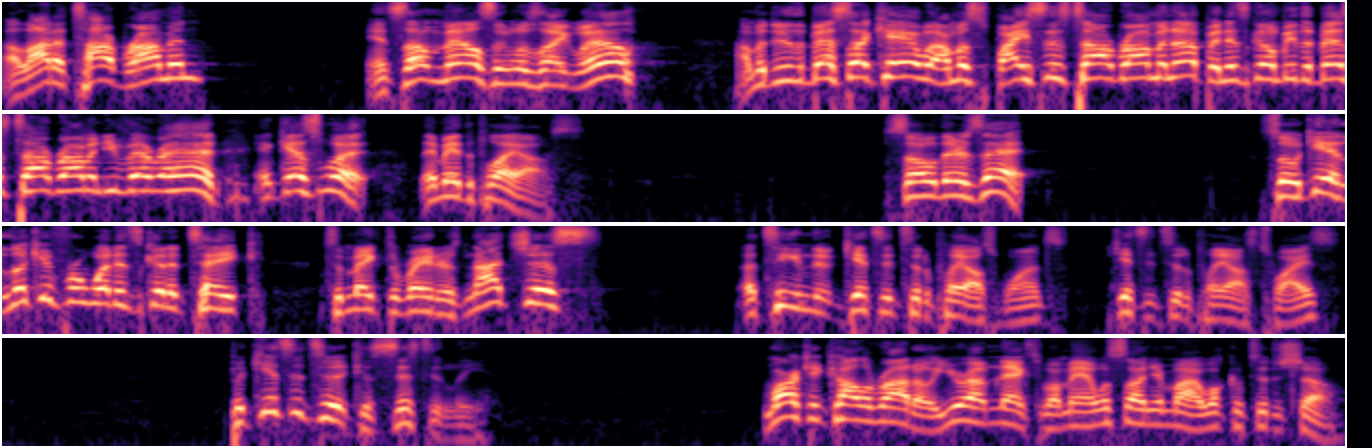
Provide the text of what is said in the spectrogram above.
a lot of top ramen and something else, and was like, "Well, I'm gonna do the best I can. I'm gonna spice this top ramen up, and it's gonna be the best top ramen you've ever had." And guess what? They made the playoffs. So there's that. So again, looking for what it's gonna take to make the Raiders not just a team that gets into the playoffs once, gets into the playoffs twice, but gets into it consistently. Mark in Colorado, you're up next, my man. What's on your mind? Welcome to the show.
